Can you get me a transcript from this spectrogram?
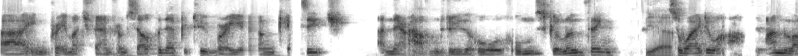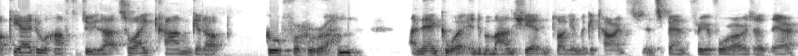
uh, he can pretty much fend for himself, but they've got two very young kids each, and they're having to do the whole homeschooling thing. Yeah. So I don't have to, I'm lucky I don't have to do that. So I can get up, go for a run, and then go out into my man shed and plug in my guitar and, and spend three or four hours out there.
